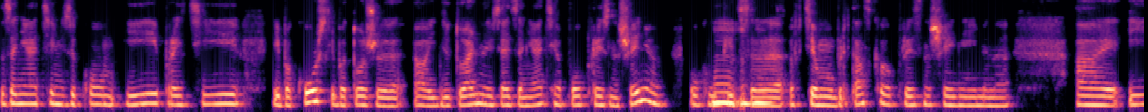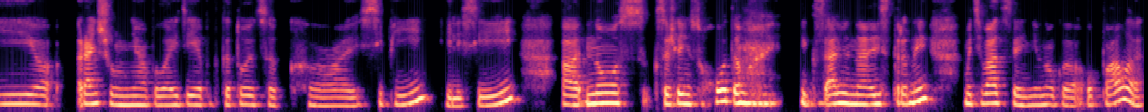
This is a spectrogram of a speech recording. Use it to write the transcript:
занятиям языком и пройти либо курс, либо тоже э, индивидуально взять занятия по произношению, углубиться mm-hmm. в тему британского произношения именно. Э, и раньше у меня была идея подготовиться к CPE или CE, э, но, с, к сожалению, с уходом экзамена из страны мотивация немного упала,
